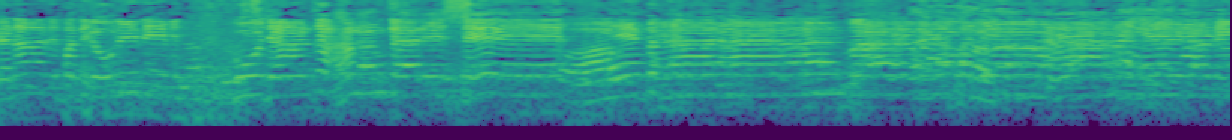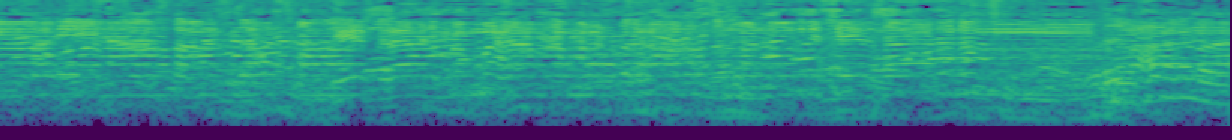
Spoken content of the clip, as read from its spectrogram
గణాధిపతి గౌరీదేవి పూజాంచహం కరిష్యే దేవిత్వం ప్రతిగృహ్య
